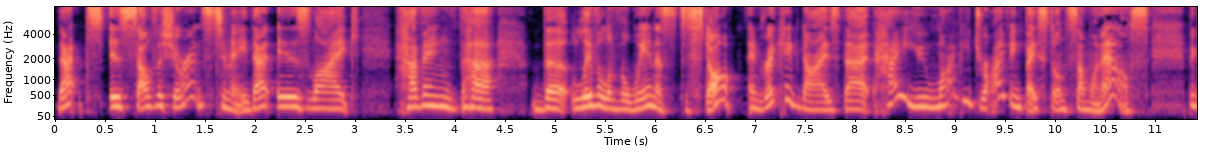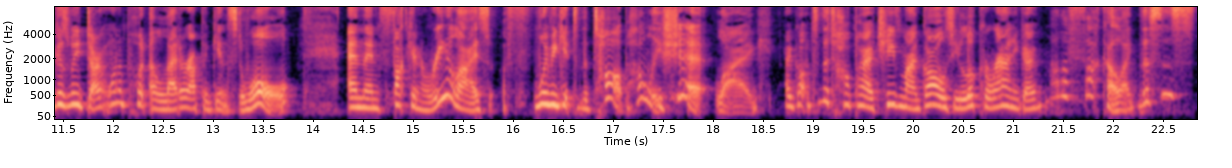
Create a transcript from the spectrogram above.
That is self assurance to me. That is like having the the level of awareness to stop and recognize that hey you might be driving based on someone else because we don't want to put a ladder up against a wall and then fucking realize when we get to the top holy shit like i got to the top i achieved my goals. You look around you go motherfucker like this is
